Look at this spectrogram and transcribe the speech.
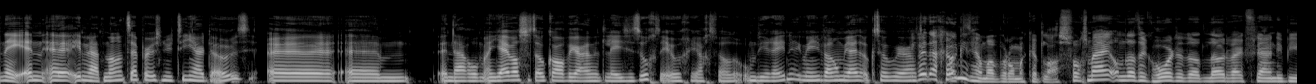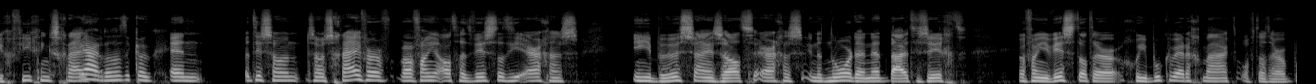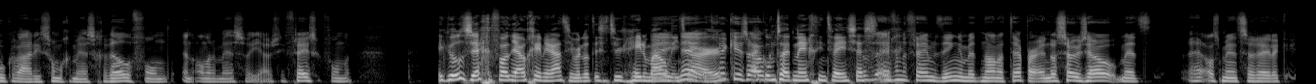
nee, en eh, inderdaad, Nanne Tepper is nu tien jaar dood. Eh, ehm, en daarom, en jij was het ook alweer aan het lezen, toch? De Eeuwige Jachtvelden, om die reden. Ik weet niet waarom jij het ook zo weer Ik had weet eigenlijk ook niet helemaal waarom ik het las. Volgens mij omdat ik hoorde dat Lodewijk Verduin die biografie ging schrijven. Ja, dat had ik ook. En het is zo'n zo'n schrijver waarvan je altijd wist dat hij ergens in je bewustzijn zat, ergens in het noorden, net buiten zicht. Waarvan je wist dat er goede boeken werden gemaakt, of dat er boeken waren die sommige mensen geweldig vonden en andere mensen juist weer vreselijk vonden. Ik wilde zeggen van jouw generatie, maar dat is natuurlijk helemaal Nee, niet nee, waar. is Hij komt uit Dat is 1962. een van de vreemde dingen met Nana Tepper. En dat is sowieso met, als mensen redelijk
